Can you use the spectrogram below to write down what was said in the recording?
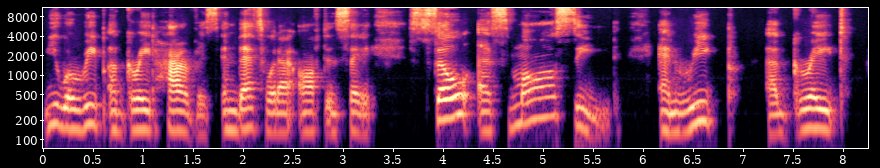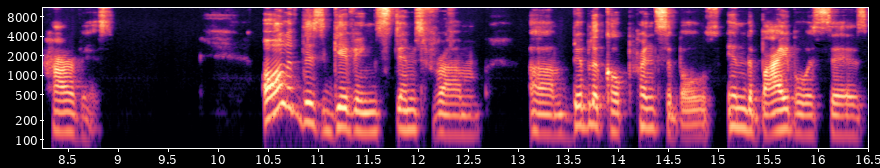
you will reap a great harvest. And that's what I often say sow a small seed and reap a great harvest. All of this giving stems from um, biblical principles. In the Bible, it says,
